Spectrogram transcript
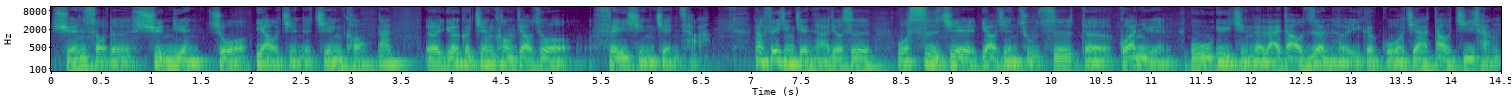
选手的训练做药检的监控，那呃有一个监控叫做飞行检查。那飞行检查就是我世界药检组织的官员无预警的来到任何一个国家，到机场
